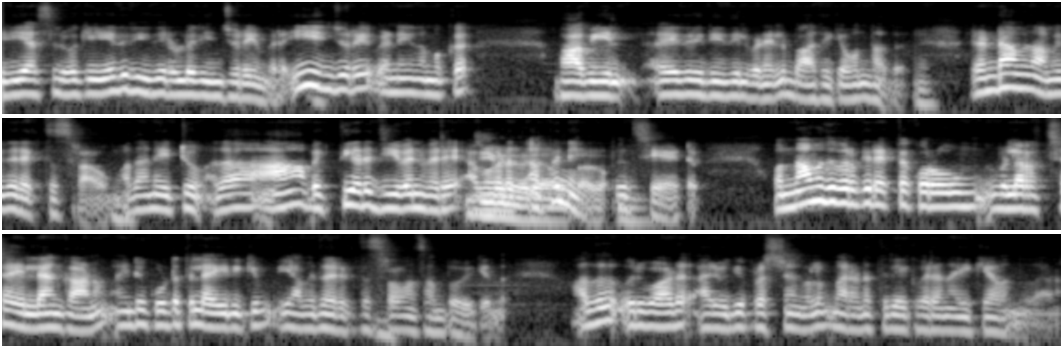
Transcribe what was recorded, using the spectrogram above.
ഏരിയാസിലും ഒക്കെ ഏത് രീതിയിലുള്ള ഒരു ഇഞ്ചുറിയും വരാം. ഈ ഇഞ്ചുറി വേണമെങ്കിൽ നമുക്ക് ഭാവിയിൽ ഏത് രീതിയിൽ വേണമെങ്കിലും ബാധിക്കാം ഒന്നത് രണ്ടാമത് അമിത രക്തസ്രാവം. അതാണ് ഏറ്റവും അത് ആ വ്യക്തിയുടെ ജീവൻ വരെ അപകടം പിന്നെ തീർച്ചയായിട്ടും. ഒന്നാമത് ഇവർക്ക് രക്തക്കുറവും വിളർച്ച എല്ലാം കാണും. അതിന്റെ കൂട്ടത്തിലായിരിക്കും ഈ അമിത രക്തസ്രാവം സംഭവിക്കുന്നത്. അത് ഒരുപാട് ആരോഗ്യ പ്രശ്നങ്ങളും മരണത്തിലേക്ക് വരെ നയിക്കാവുന്നതാണ്.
